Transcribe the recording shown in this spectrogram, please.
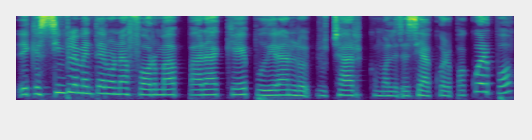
de que simplemente era una forma para que pudieran luchar, como les decía, cuerpo a cuerpo,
